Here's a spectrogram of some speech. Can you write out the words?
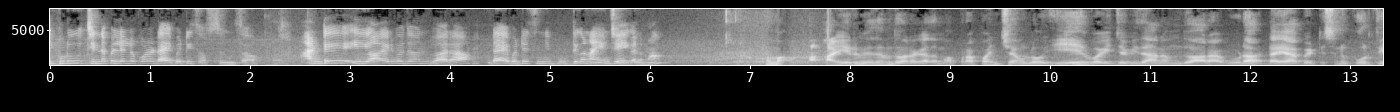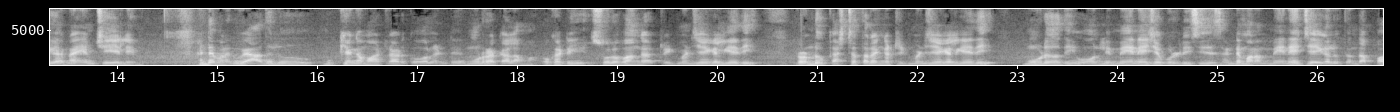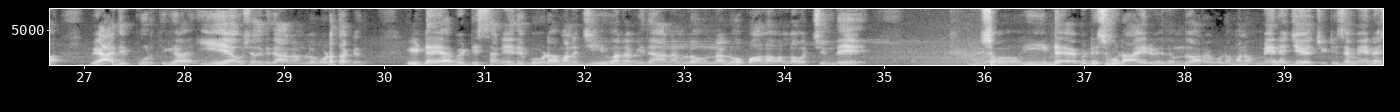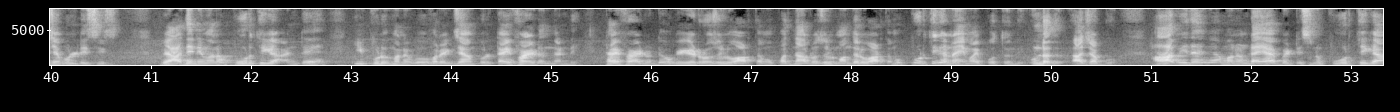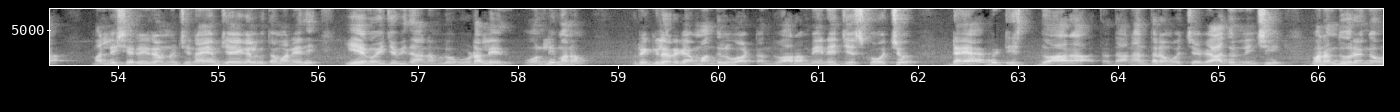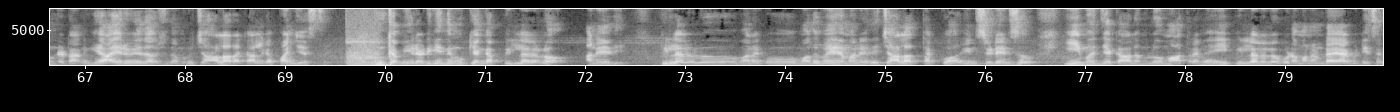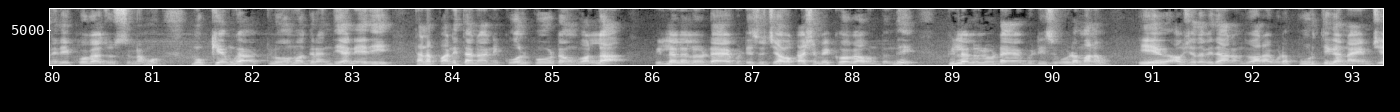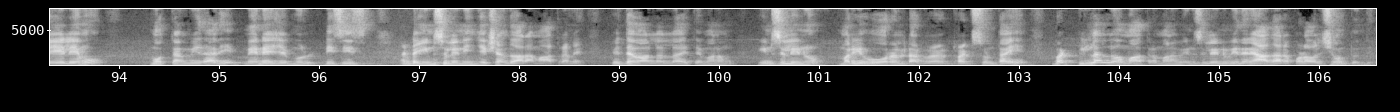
ఇప్పుడు చిన్నపిల్లలకు కూడా డయాబెటీస్ వస్తుంది సార్. అంటే ఈ ఆయుర్వేదం ద్వారా డయాబెటీస్ని పూర్తిగా నయం చేయగలమా? అమ్మ ఆయుర్వేదం ద్వారా కదమ్మా ప్రపంచంలో ఏ వైద్య విధానం ద్వారా కూడా డయాబెటీస్ను పూర్తిగా నయం చేయలేము. అంటే మనకు వ్యాధులు ముఖ్యంగా మాట్లాడుకోవాలంటే మూడు రకాలమ్మ. ఒకటి సులభంగా ట్రీట్మెంట్ చేయగలిగేది. రెండు కష్టతరంగా ట్రీట్మెంట్ చేయగలిగేది. మూడవది ఓన్లీ మేనేజబుల్ డిసీజెస్. అంటే మనం మేనేజ్ చేయగలుగుతాం తప్ప వ్యాధి పూర్తిగా ఏ ఔషధ విధానంలో కూడా తగ్గదు. ఈ డయాబెటీస్ అనేది కూడా మన జీవన విధానంలో ఉన్న లోపాల వల్ల వచ్చిందే. సో ఈ డయాబెటీస్ కూడా ఆయుర్వేదం ద్వారా కూడా మనం మేనేజ్ చేయొచ్చు. It is a manageable disease. వ్యాధిని మనం పూర్తిగా అంటే ఇప్పుడు మనకు ఫర్ ఎగ్జాంపుల్ టైఫాయిడ్ ఉందండి. టైఫాయిడ్ ఉంటే ఒక ఏడు రోజులు వాడతాము పద్నాలుగు రోజులు మందులు వాడతాము పూర్తిగా నయం అయిపోతుంది ఉండదు ఆ జబ్బు. ఆ విధంగా మనం డయాబెటీస్ను పూర్తిగా మళ్ళీ శరీరం నుంచి నయం చేయగలుగుతాం అనేది ఏ వైద్య విధానంలో కూడా లేదు. ఓన్లీ మనం రెగ్యులర్గా మందులు వాడటం ద్వారా మేనేజ్ చేసుకోవచ్చు. డయాబెటీస్ ద్వారా తదనంతరం వచ్చే వ్యాధుల నుంచి మనం దూరంగా ఉండటానికి ఆయుర్వేద ఔషధములు చాలా రకాలుగా పనిచేస్తాయి. ఇంకా మీరు అడిగింది ముఖ్యంగా పిల్లలలో అనేది. పిల్లలలో మనకు మధుమేహం అనేది చాలా తక్కువ ఇన్సిడెన్స్ ఈ మధ్య కాలంలో మాత్రమే ఈ పిల్లలలో కూడా మనం డయాబెటీస్ అనేది ఎక్కువగా చూస్తున్నాము. ముఖ్యంగా క్లోమ గ్రంథి అనేది తన పనితనాన్ని కోల్పోవటం వల్ల పిల్లలలో డయాబెటీస్ వచ్చే అవకాశం ఎక్కువగా ఉంటుంది. పిల్లలలో డయాబెటీస్ కూడా మనం ఏ ఔషధ విధానం ద్వారా కూడా పూర్తిగా నయం చేయలేము. మొత్తం మీద అది మేనేజబుల్ డిసీజ్. అంటే ఇన్సులిన్ ఇంజెక్షన్ ద్వారా మాత్రమే. పెద్దవాళ్ళల్లో అయితే మనం ఇన్సులిన్ మరియు ఓరల్ డ్రగ్స్ ఉంటాయి. బట్ పిల్లల్లో మాత్రం మనం ఇన్సులిన్ మీదనే ఆధారపడవలసి ఉంటుంది.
